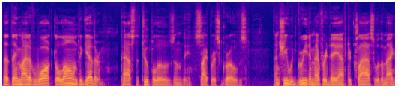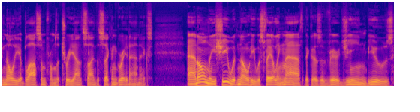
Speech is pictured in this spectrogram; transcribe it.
that they might have walked alone together past the tupelos and the cypress groves, and she would greet him every day after class with a magnolia blossom from the tree outside the second grade annex. And only she would know he was failing math because of Virgine Buse,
